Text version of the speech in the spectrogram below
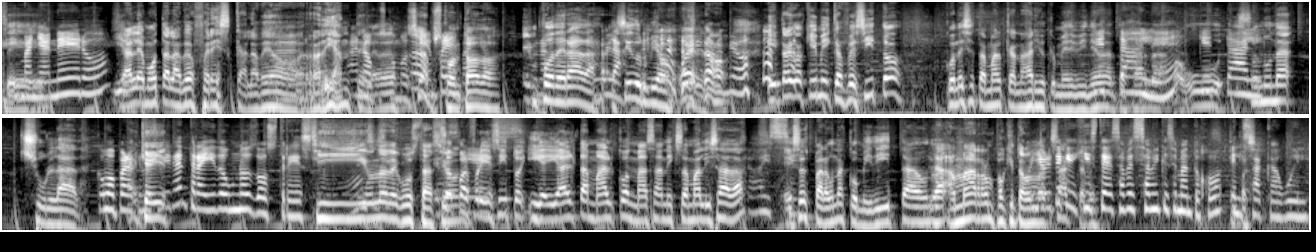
Sí, de- mañanero. Y Ale Mota la veo fresca, la veo Ah, radiante. no, la pues veo como Ah, siempre. pues con vaya. todo. empoderada. Hola. Así durmió. Bueno, durmió. y traigo aquí mi cafecito con ese tamal canario que me vinieron ¿Qué a tocar. tal, eh? ¿Qué tal? Son una chulada. Como para que nos ir. hubieran traído unos dos, tres. Sí, una Eso degustación. para el friecito y, y al tamal con masa nixtamalizada. Ay, sí. Eso es para una comidita. Una... La amarra un poquito más. ahorita que dijiste, ¿sabes, ¿saben qué se me antojó? El zacahuil.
